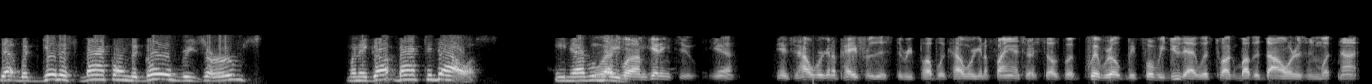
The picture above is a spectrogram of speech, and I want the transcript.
that would get us back on the gold reserves when he got back to Dallas. He never well, made that's what I'm getting to. Yeah. It's how we're going to pay for this, the republic, how we're going to finance ourselves. But quick, real, before we do that, let's talk about the dollars and whatnot,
